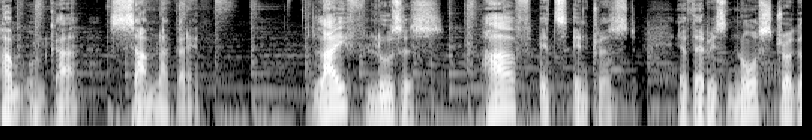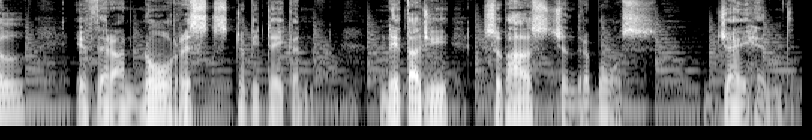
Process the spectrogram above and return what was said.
हम उनका सामना करें life loses half its interest if there is no struggle if there are no risk to be taken Netaji Subhash Chandra Bose जय Hind.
